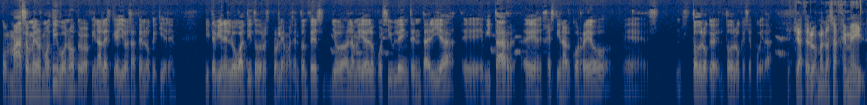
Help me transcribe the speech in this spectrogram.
con más o menos motivo, ¿no? Pero al final es que ellos hacen lo que quieren y te vienen luego a ti todos los problemas. Entonces, yo, en la medida de lo posible, intentaría eh, evitar eh, gestionar correo eh, todo, lo que, todo lo que se pueda. ¿Y qué haces? ¿Lo mandas a Gmail?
